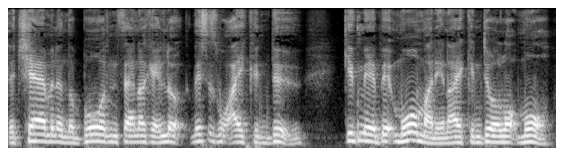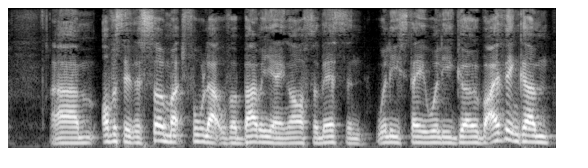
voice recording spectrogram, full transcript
the chairman and the board and saying, okay, look, this is what I can do. Give me a bit more money and I can do a lot more. Um, obviously, there's so much fallout with Aubameyang after this, and will he stay? Will he go? But I think um,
